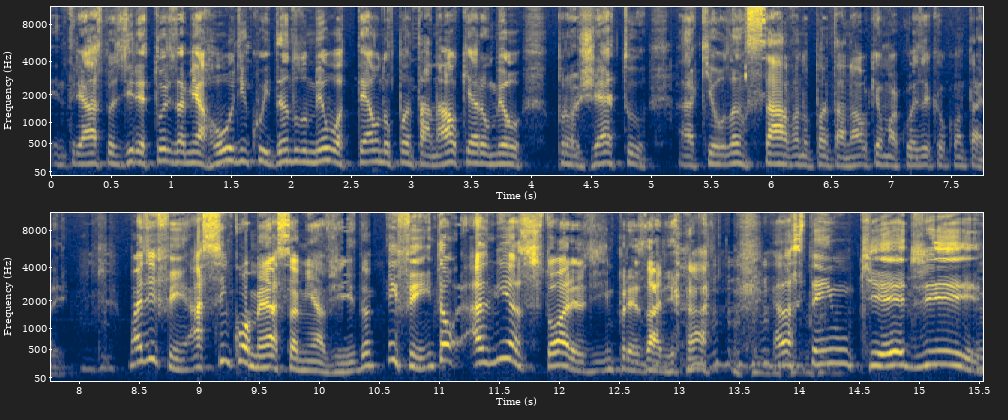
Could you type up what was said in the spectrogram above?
entre aspas, diretores da minha holding, cuidando do meu hotel no Pantanal, que era o meu projeto ah, que eu lançava no Pantanal, que é uma coisa que eu contarei. Uhum. Mas, enfim, assim começa a minha vida vida. Enfim, então, as minhas histórias de empresariado, elas têm um quê de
